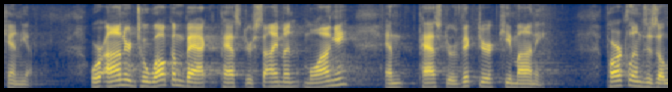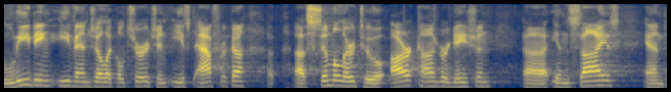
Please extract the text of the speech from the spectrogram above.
Kenya. We're honored to welcome back Pastor Simon Mwangi and Pastor Victor Kimani. Parklands is a leading evangelical church in East Africa, uh, uh, similar to our congregation uh, in size and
